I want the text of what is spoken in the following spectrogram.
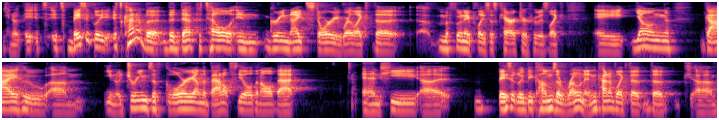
you know it's it's basically it's kind of the the Dev Patel in Green Knight story where like the uh, Mifune plays this character who is like a young guy who um, you know dreams of glory on the battlefield and all of that, and he uh, basically becomes a Ronin, kind of like the the uh,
